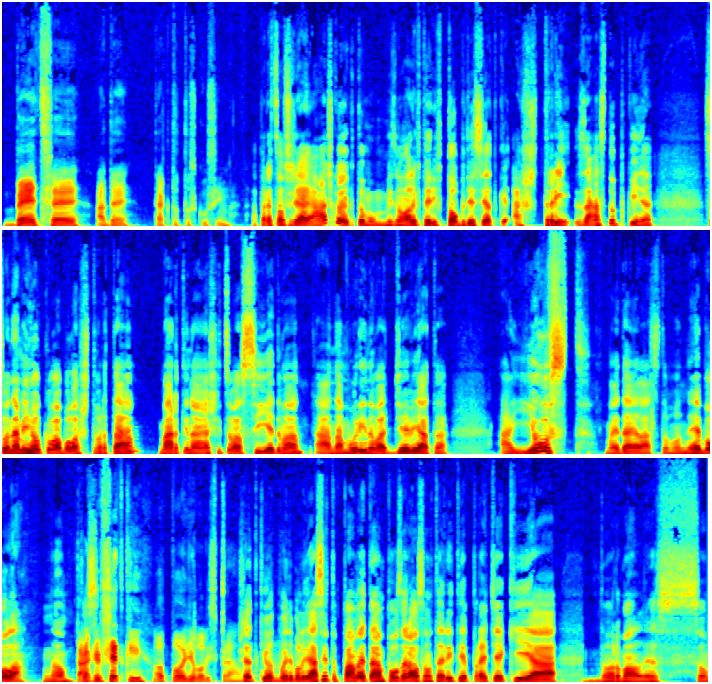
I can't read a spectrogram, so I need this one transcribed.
B, C a D. Tak toto skúsim. A predstav si, že aj Ačko je k tomu. My sme mali vtedy v top 10 až 3 zástupkyne. Sonia Miholková bola štvrtá, Martina Jašicová 7 a Anna Murinová 9 a just medaila z toho nebola. No, Takže si... všetky odpovede boli správne. Všetky mhm. odpovede boli. Ja si to pamätám, pozeral som vtedy tie preteky a normálne som,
